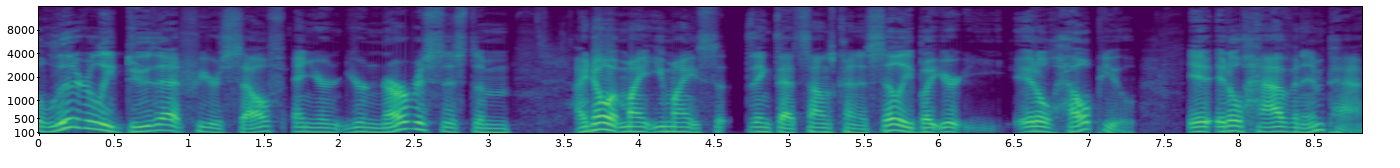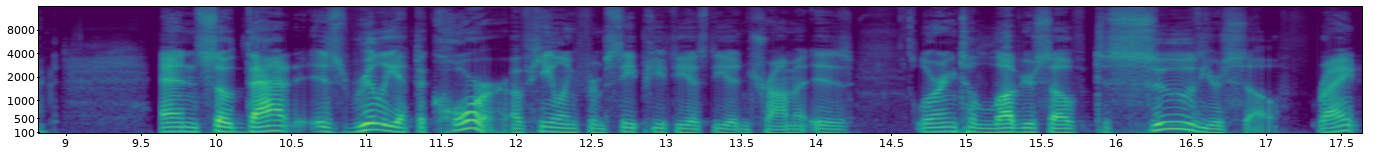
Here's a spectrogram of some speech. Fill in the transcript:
literally do that for yourself and your your nervous system I know it might you might think that sounds kind of silly, but you're it'll help you. It, it'll have an impact. And so that is really at the core of healing from CPTSD and trauma is learning to love yourself, to soothe yourself, right?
